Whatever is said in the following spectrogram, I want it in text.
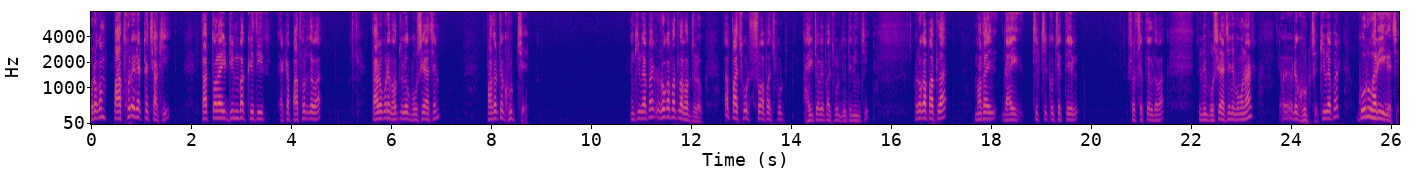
ওরকম পাথরের একটা চাকি, তার তলায় ডিম্বাকৃতির একটা পাথর দেওয়া, তার উপরে ভদ্রলোক বসে আছেন, পাথরটা ঘুরছে। কি ব্যাপার? রোগা পাতলা ভদ্রলোক। পাঁচ ফুট, সোয়া পাঁচ ফুট, হাইট হবে পাঁচ ফুট দু তিন ইঞ্চি। রোগা পাতলা, মাথায় গায়ে চিকচিক করছে তেল, সর্ষের তেল দেওয়া। উনি বসে আছেন এবং ওনার ওটা ঘুরছে। কি ব্যাপার? গরু হারিয়ে গেছে।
